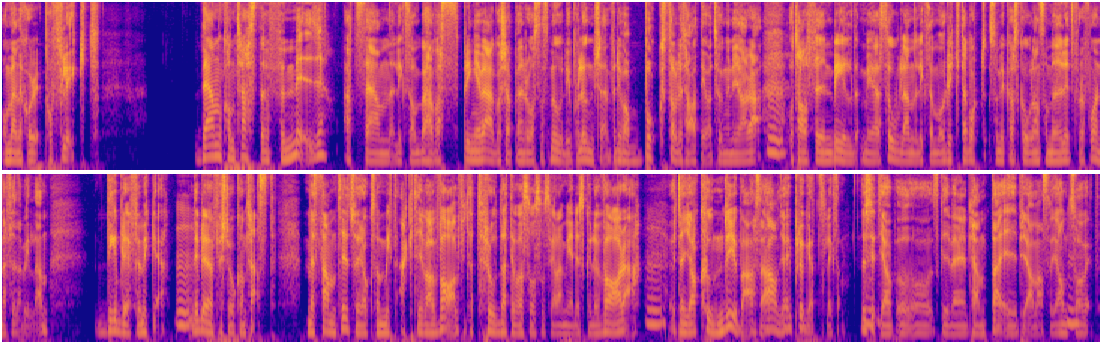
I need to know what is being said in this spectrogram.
om människor på flykt. Den kontrasten för mig, att sen liksom behöva springa iväg och köpa en rosa smoothie på lunchen, för det var bokstavligt talat det jag var tvungen att göra, och ta en fin bild med solen liksom, och rikta bort så mycket av skolan som möjligt för att få den här fina bilden det blev för mycket. Det blev en för stor kontrast. Men samtidigt så är det också mitt aktiva val, för jag trodde att det var så sociala medier skulle vara. Utan jag kunde ju bara, så, ah, jag är i plugget, liksom. Nu sitter jag och, och skriver en tenta i pyjamas och jag har inte sovit.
